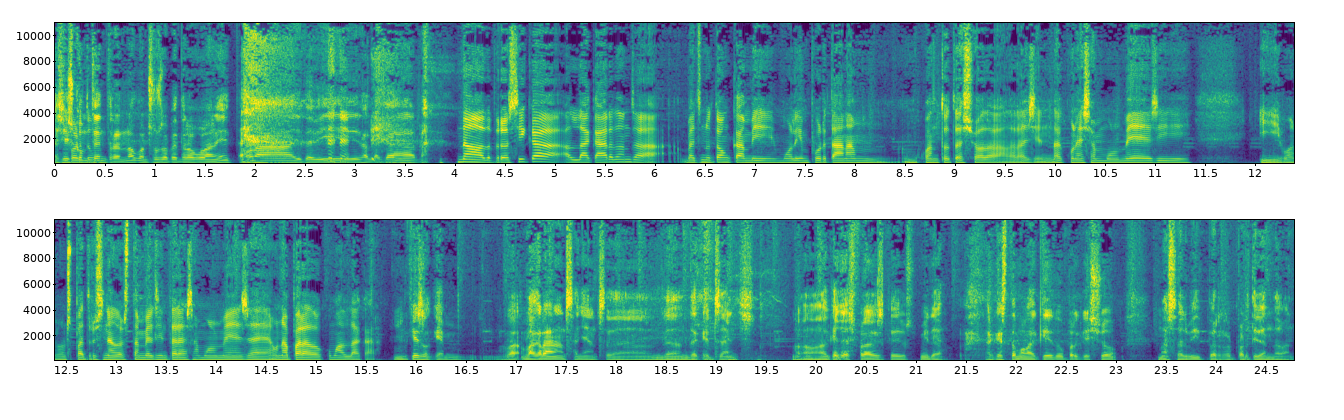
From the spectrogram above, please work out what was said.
Així és com porto un- t'entren, no? Quan surts a prendre alguna nit. Hola, jo t'he vist, al Dakar... No, però sí que al Dakar doncs, eh, vaig notar un canvi molt important amb, amb quan tot això de, de la gent de conèixer molt més i, i bueno, els patrocinadors també els interessa molt més eh, un aparador com el Dakar. Mm, Què és el que... La, la gran ensenyança d'aquests anys? No, aquelles frases que dius, mira, aquesta me la quedo perquè això m'ha servit per, tirar endavant.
